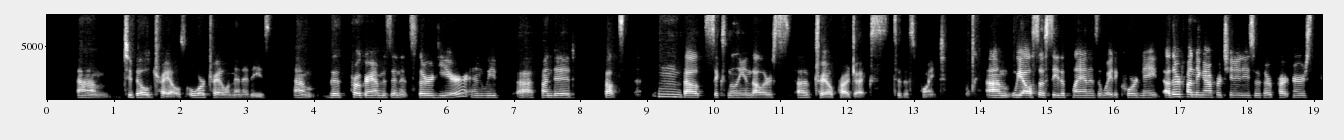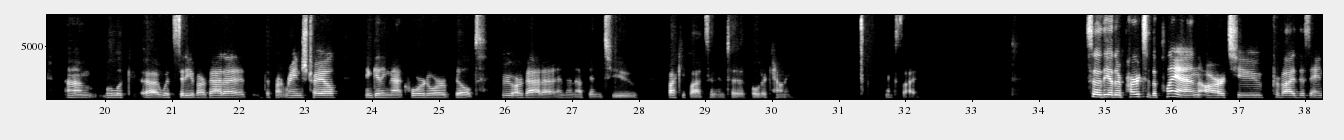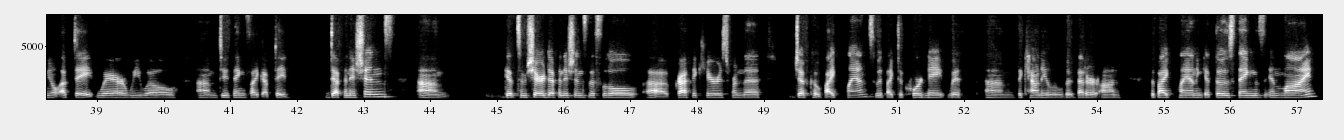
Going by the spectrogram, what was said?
um, to build trails or trail amenities. Um, the program is in its third year and we've uh, funded about, mm, about $6 million of trail projects to this point. Um, we also see the plan as a way to coordinate other funding opportunities with our partners. Um, we'll look uh, with City of Arvada at the Front Range Trail and getting that corridor built through Arvada and then up into Rocky Flats and into Boulder County. Next slide. So the other parts of the plan are to provide this annual update where we will um, do things like update definitions, um, get some shared definitions. This little uh, graphic here is from the Jeffco bike plan. So we'd like to coordinate with um, the county a little bit better on the bike plan and get those things in line.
